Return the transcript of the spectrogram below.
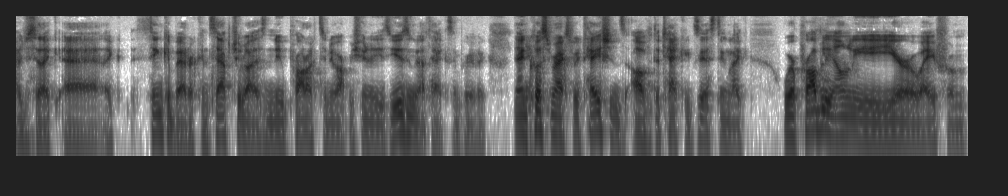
how do you say like uh, like think about or conceptualize new products and new opportunities using that tech is improving. Then customer expectations of the tech existing, like we're probably only a year away from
